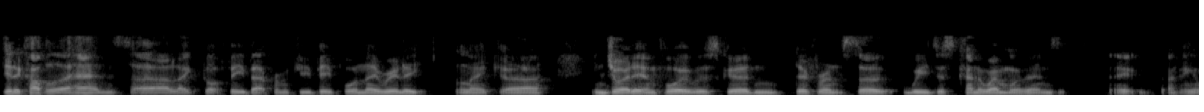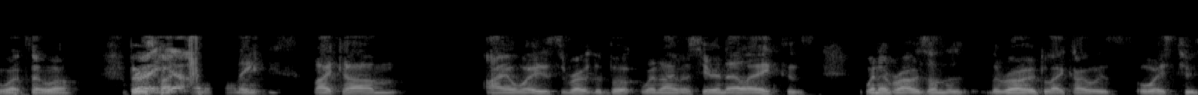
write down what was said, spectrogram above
did a couple of the hands, uh, like got feedback from a few people and they really like uh, enjoyed it and thought it was good and different. So we just kind of went with it, and it, I think it worked out well. But right, it was yeah. kind of funny. Like um, I always wrote the book when I was here in LA because whenever I was on the, the road, like I was always too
